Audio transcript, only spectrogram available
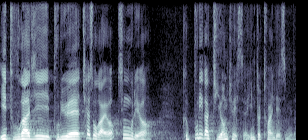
이 두 가지 부류의 채소가요, 식물이요, 그 뿌리가 뒤엉켜 있어요. 인터트와인 되어 있습니다.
